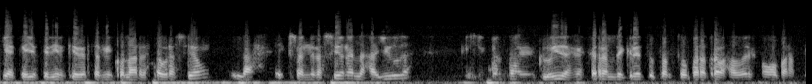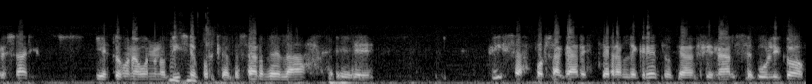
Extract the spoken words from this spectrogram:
y aquellos que tienen que ver también con la restauración, las exoneraciones, las ayudas que se encuentran incluidas en este Real Decreto tanto para trabajadores como para empresarios y esto es una buena noticia porque a pesar de las eh, prisas por sacar este Real Decreto, que al final se publicó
